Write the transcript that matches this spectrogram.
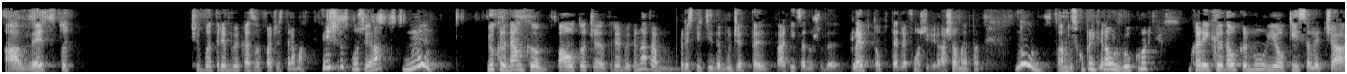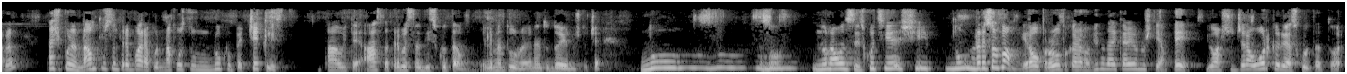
aveți tot ce vă trebuie ca să faceți treaba? Ei, și răspunsul era, nu. Eu credeam că au tot ce trebuie, că nu aveam restricții de buget pe achița, nu știu, de laptop, telefon și așa mai departe. Nu, am descoperit că erau lucruri cu care ei credeau că nu e ok să le ceară, dar și până n-am pus întrebarea, până n-a fost un lucru pe checklist, da, uite, asta trebuie să discutăm, elementul 1, elementul 2, nu știu ce, nu, nu, nu, nu l-am în discuție și nu îl rezolvam. Era o problemă pe care am venit, dar care eu nu știam. Ei, eu aș sugera oricărui ascultător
